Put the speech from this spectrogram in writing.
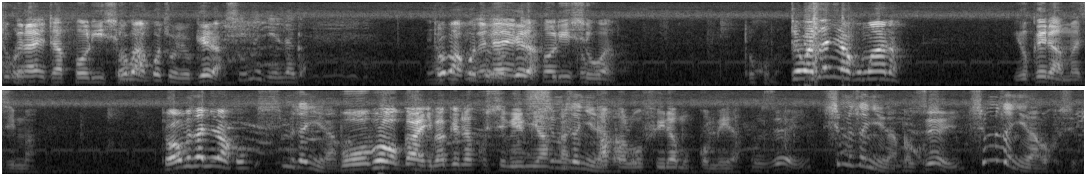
tugenda leeta wano tokuba. Tewazanyira ku mwana. Yogera amazima tewamuzanyirako simuzanyiranga bw'oba oganye bagenda kusiba emyaka paka lw'ofiira mu kkomera. Muzeeyi. Simuzanyiranga Muzeeyi. simuzanyiranga kusiba.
